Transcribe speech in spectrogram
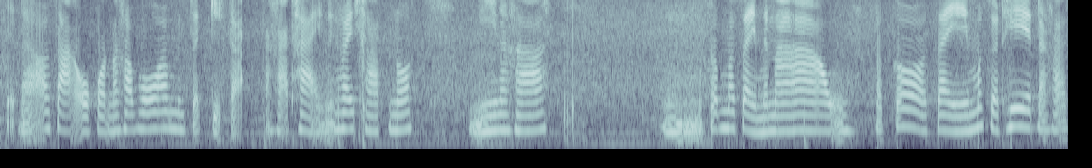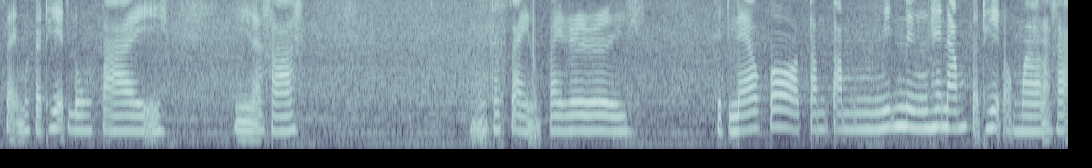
เสร็จแล้วเอาสากออกก่อนนะคะ เพราะว่ามันจะเกะกะนะคะ ถ่ายไม่ค่อยชัดเนาะนี้นะคะอืมก็มาใส่มะนาว แล้วก็ใส่มะเขือเทศนะคะ ใส่มะเขือเทศลงไป นี่นะคะ ก็ใส่ลงไปเลยเส ร็จแล้วก็ตำตำนิดนึงให้น้ำมะเขือเทศออกมานะคะ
